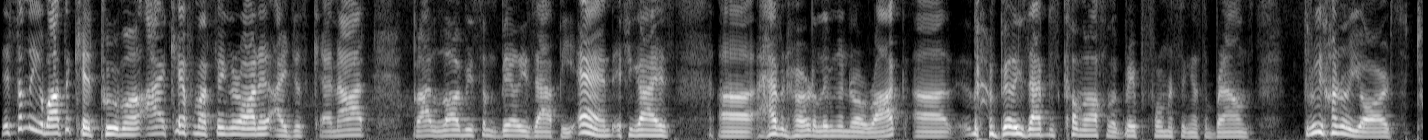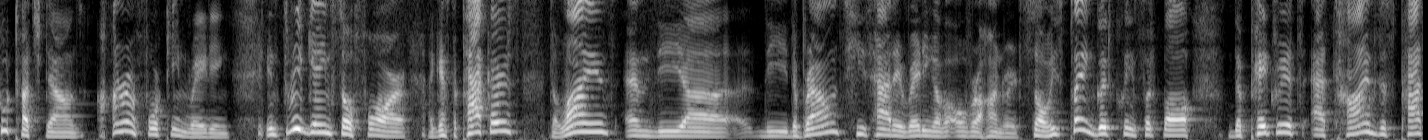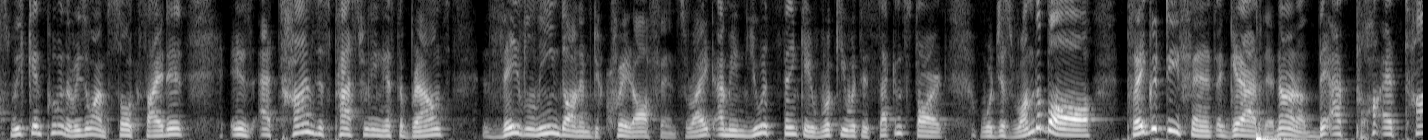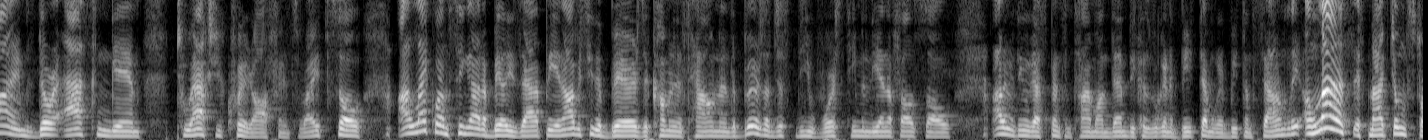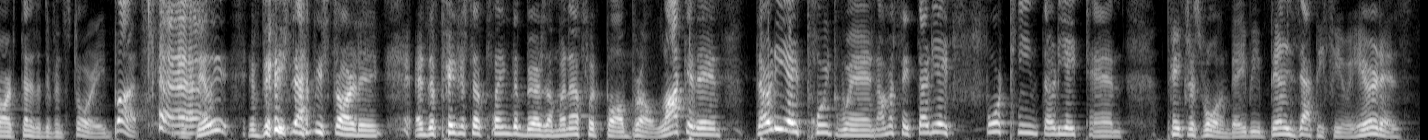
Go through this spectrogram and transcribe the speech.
There's something about the kid Puma. I can't put my finger on it. I just cannot. But I love me some Bailey Zappe. And if you guys uh, haven't heard or living under a rock, uh, Bailey Zappe is coming off of a great performance against the Browns. 300 yards, two touchdowns, 114 rating in three games so far against the Packers, the Lions, and the uh, the the Browns. He's had a rating of over 100, so he's playing good, clean football. The Patriots at times this past weekend, Puma. The reason why I'm so excited is at times this past weekend against the Browns, they leaned on him to create offense, right? I mean, you would think a rookie with his second start would just run the ball, play good defense, and get out of there. No, no, no. They, at, at times, they were asking him to actually create offense, right? So I like what I'm seeing out of Bailey Zappe, and obviously the Bears are coming to town, and the Bears are just the worst team in the NFL. So I don't even think we got to spend some time on them because we're going to beat them. We're going to beat them soundly, unless if Mac Jones starts, then it's a different story. But if Bailey, if Bailey Zappe's starting and the Patriots are playing the Bears on Monday Night Football, bro, lock it in. 38 point win. I'm going to say 38 14, 38 10. Patriots rolling, baby. Bailey Zappe fever. Here it is.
